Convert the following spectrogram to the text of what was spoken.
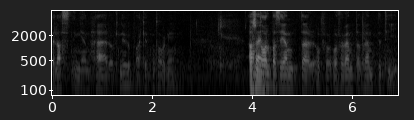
belastningen här och nu på akutmottagningen. Alltså Antal patienter och, för, och förväntad väntetid.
